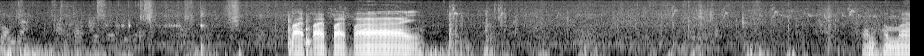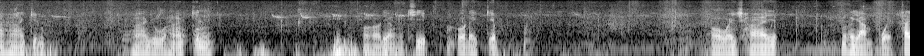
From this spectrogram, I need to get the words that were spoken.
สองอย่างไปไปไปไปอันทำมาหากิน หาอยู่หากิน พ่อเลี้ยงขีบก็ได้เก็บ เอาไว้ใช้เมื่อยามป่วยไข้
